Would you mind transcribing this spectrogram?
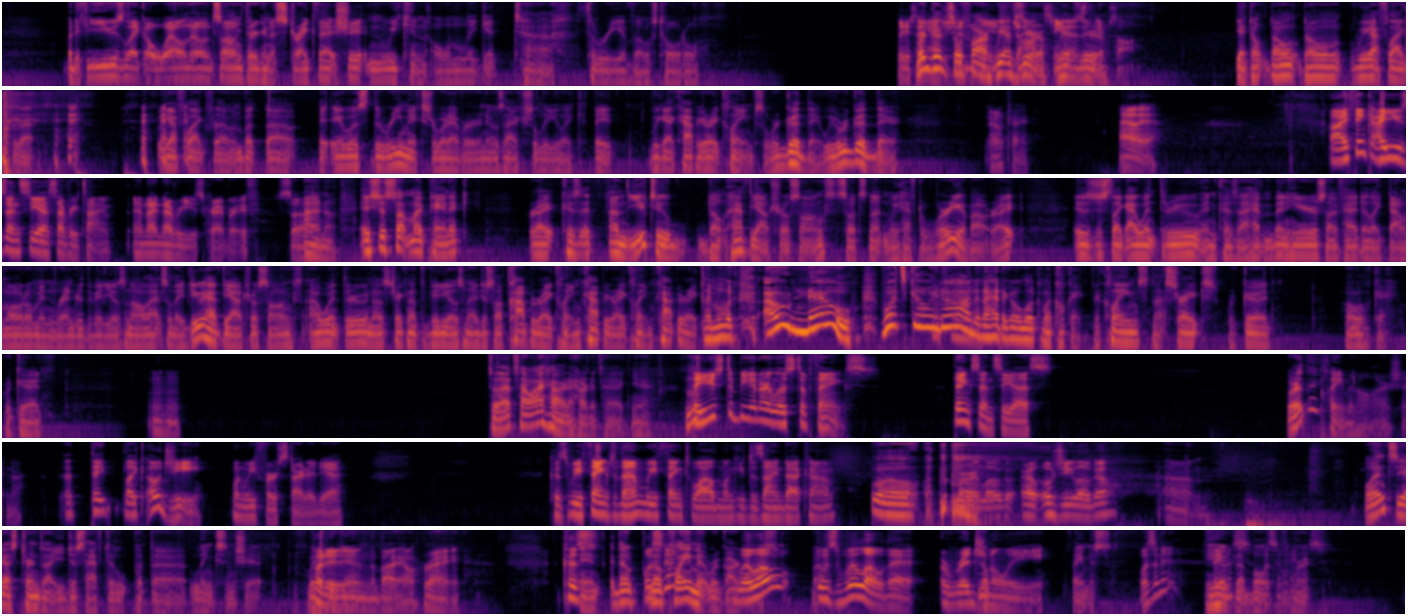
But if you use like a well-known song, they're gonna strike that shit, and we can only get uh, three of those total. so you're saying I good so far. We have John zero. We have zero. Song. Yeah, don't don't don't. We got flagged for that. we got flagged for that one, but uh, it, it was the remix or whatever, and it was actually like they we got copyright claimed, so we're good there. We were good there. Okay. Hell yeah. I think I use NCS every time, and I never use Crabrave. So I don't know. It's just something I panic, right? Because on the YouTube don't have the outro songs, so it's nothing we have to worry about, right? It was just like I went through, and because I haven't been here, so I've had to like download them and render the videos and all that. So they do have the outro songs. I went through and I was checking out the videos, and I just saw copyright claim, copyright claim, copyright claim. I'm like, oh no, what's going on? And I had to go look. I'm like, okay, they're claims, not strikes. We're good. Oh, okay, we're good. hmm So that's how I had a heart attack. Yeah. Hmm? they used to be in our list of thanks. Thanks NCS. Were they? Claiming all our shit. No. Uh, They like OG when we first started. Yeah. Because we thanked them. We thanked WildMonkeyDesign.com Well, for our logo, our OG logo. Um, Well, NCS turns out you just have to put the links and shit. put it in the bio, right? Because and they'll they'll it claim it regardless. Willow, it was Willow that originally famous, wasn't it? He famous? hooked up both Was it of them, right? famous?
